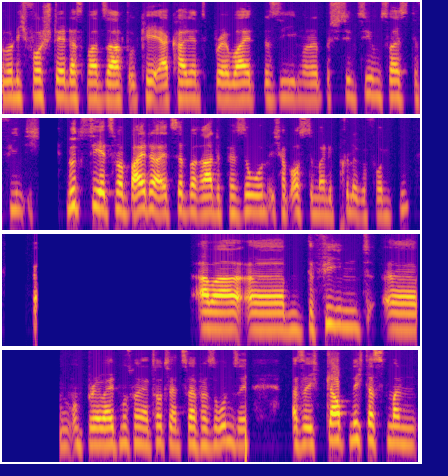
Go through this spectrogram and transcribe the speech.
aber nicht vorstellen, dass man sagt, okay, er kann jetzt Bray Wyatt besiegen oder beziehungsweise The Fiend. Ich nutze die jetzt mal beide als separate Person. Ich habe außerdem meine Brille gefunden. Aber ähm, The Fiend ähm, und Bray Wyatt muss man ja trotzdem als zwei Personen sehen. Also ich glaube nicht, dass man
